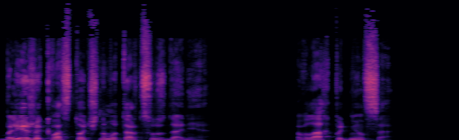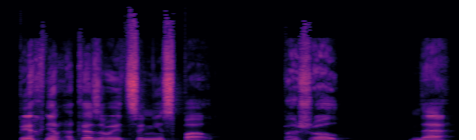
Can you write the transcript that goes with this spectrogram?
ближе к восточному торцу здания. Влах поднялся. Пехнер, оказывается, не спал. «Пошел?» «Да».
